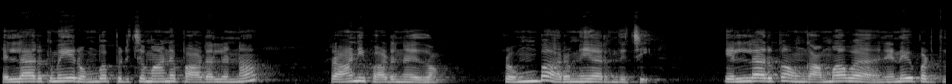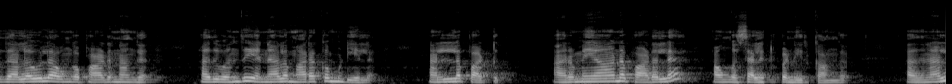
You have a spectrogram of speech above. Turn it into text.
எல்லாருக்குமே ரொம்ப பிடிச்சமான பாடல்னா ராணி பாடினதுதான். ரொம்ப அருமையா இருந்துச்சு. எல்லாருக்கும் அவங்க அம்மாவை நினைவுபடுத்துகிற அளவில் அவங்க பாடினாங்க. அது வந்து என்னால் மறக்க முடியல. நல்ல பாட்டு. அருமையான பாடலை அவங்க செலக்ட் பண்ணியிருக்காங்க அதனால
